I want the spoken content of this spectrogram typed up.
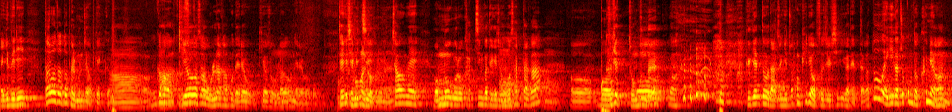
애기들이 떨어져도 별 문제 없게끔. 아. 어, 그러니까 아, 막 그럴 수 기어서. 올라가고 내려오고, 기어서 올라가고 내려가고. 되게 듣고 재밌지. 처음에 원목으로 각진 거 되게 좋은 어. 거 샀다가 어. 어, 뭐 그게 전부인데? 어, 어. 그게 또 나중에 조금 필요 없어질 시기가 됐다가 또 아기가 조금 더 크면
